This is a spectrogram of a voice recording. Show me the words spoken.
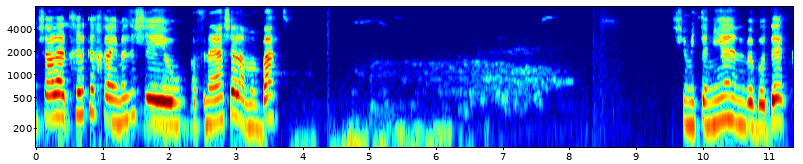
אפשר להתחיל ככה עם איזושהי הפנייה של המבט. שמתעניין ובודק.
